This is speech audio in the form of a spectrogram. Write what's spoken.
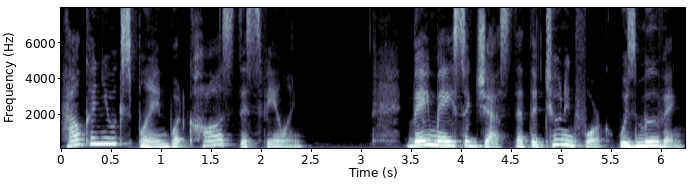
how can you explain what caused this feeling? they may suggest that the tuning fork was moving.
